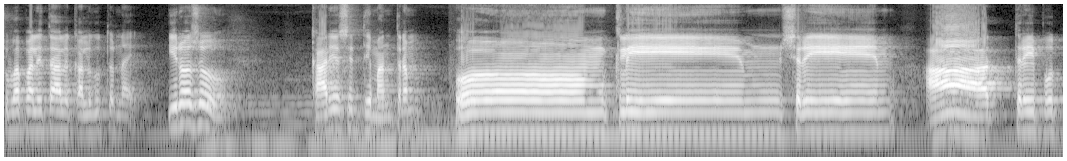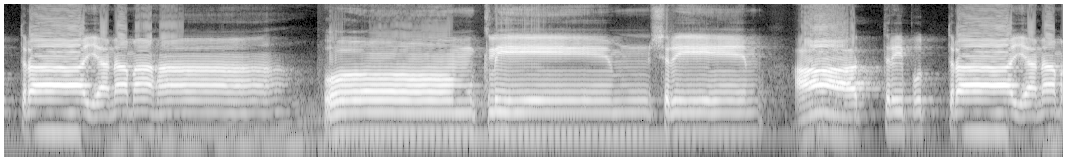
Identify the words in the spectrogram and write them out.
శుభ ఫలితాలు కలుగుతున్నాయి. ఈరోజు కార్యసిద్ధి మంత్రం. ఓం క్లీం శ్రీం ఆత్రిపుత్రాయ నమ. ఓం క్లీం శ్రీం ఆత్రిపుత్రాయ నమ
